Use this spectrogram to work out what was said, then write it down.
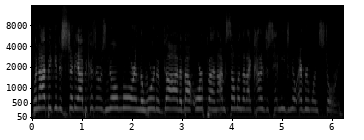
when I began to study out because there was no more in the Word of God about Orpah, and I'm someone that I kind of just need to know everyone's story.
